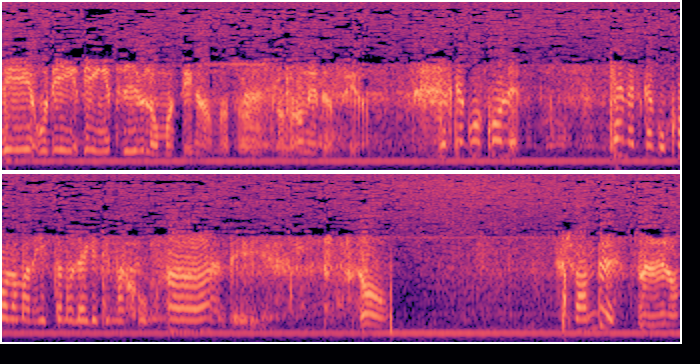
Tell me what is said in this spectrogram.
Det, och det, det är inget tvivel om att det är han, alltså. Han är identifierad. Jag ska gå och kolla. Kenneth ska gå och kolla om han hittar någon legitimation. Mm. Men det är ju... Ja. Försvann du? Nej då.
